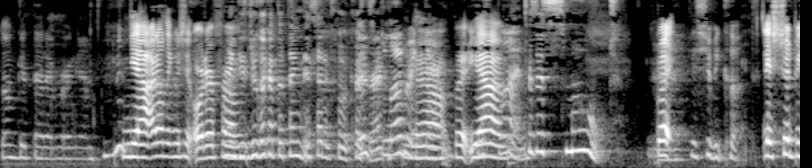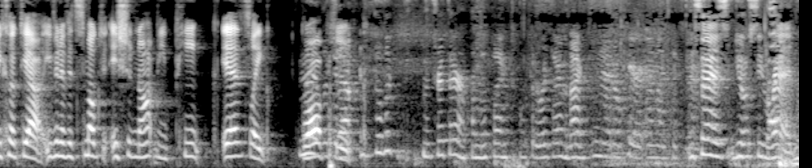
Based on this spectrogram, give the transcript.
don't get that ever again. Yeah, I don't think we should order I mean, from. did you look at the thing? They said it's fully cooked, There's right? blood right yeah, there. but yeah, Because it's smoked. but It should be cooked. It should be cooked. Yeah, even if it's smoked, it should not be pink. It's like raw look pink. up. So look, it's right there on the thing. I'll put it right there in the bag. No, I don't care. I'm not touching It says you'll see red.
